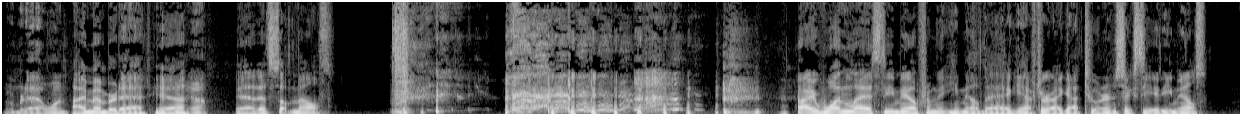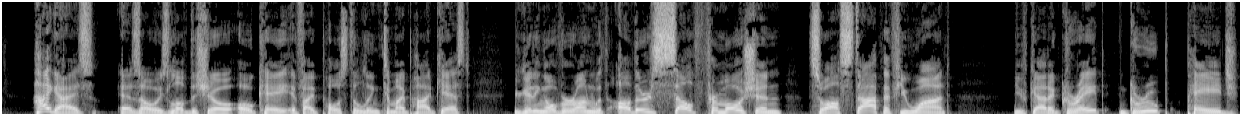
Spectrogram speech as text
Remember that one? I remember that. Yeah. Yeah. Yeah, that's something else. All right, one last email from the email bag after I got 268 emails. Hi, guys. As always, love the show. Okay, if I post a link to my podcast, you're getting overrun with others' self promotion, so I'll stop if you want. You've got a great group page,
